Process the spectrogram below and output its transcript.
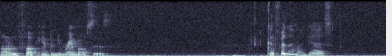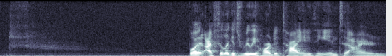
I don't know who the fuck Anthony Ramos is. Good for them, I guess. But I feel like it's really hard to tie anything into Iron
